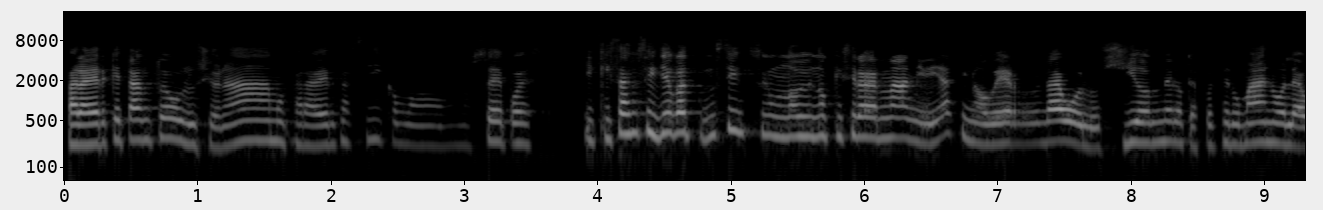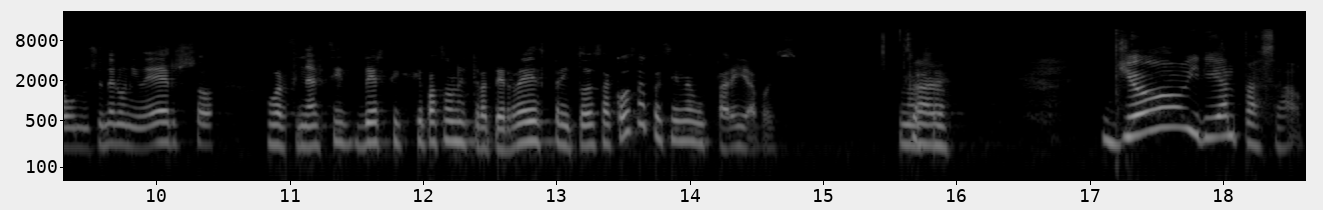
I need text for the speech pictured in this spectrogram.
para ver qué tanto evolucionamos, para ver así como, no sé, pues y quizás si llego a, no, no, quisiera ver nada en mi vida, sino ver la evolución de lo que fue el ser humano, la evolución del universo, o al final sí, ver si, qué pasó en un extraterrestre y toda esa cosa, pues sí me gustaría, pues. claro. Yo iría al pasado.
